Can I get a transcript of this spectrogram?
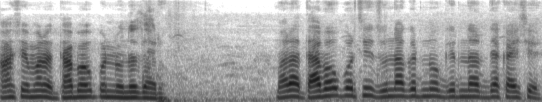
આ છે મારા ધાબા ઉપરનો નજારો. મારા ધાબા ઉપરથી જુનાગઢનો ગિરનાર દેખાય છે.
